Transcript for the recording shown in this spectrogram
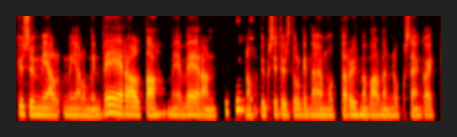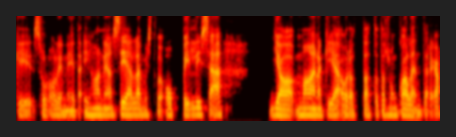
Kysy miel- mieluummin Veeralta. Meidän Veeran no, yksityistulkinta ja muuttaa ryhmävalmennukseen. Kaikki, sulla oli niitä ihania siellä, mistä voi oppia lisää. Ja mä ainakin jää odottaa tuota sun kalenteria.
